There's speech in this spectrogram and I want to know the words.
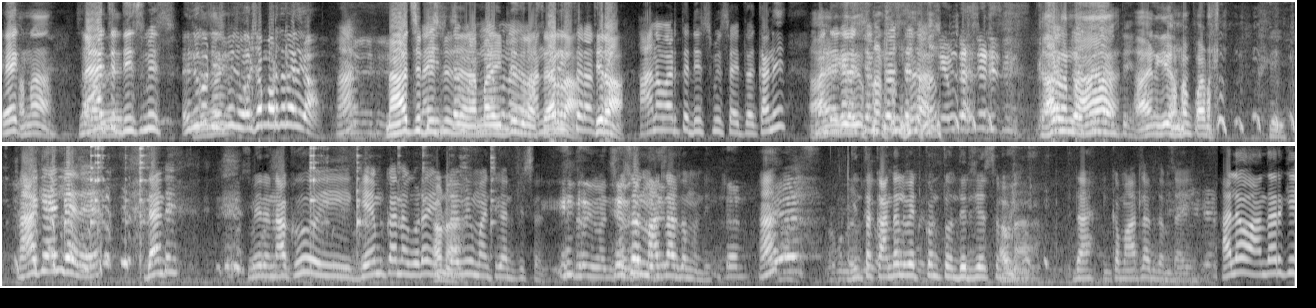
మ్యాచ్ డిస్మిస్ ఎందుకు డిస్మిస్ వర్షం పడతలేదుగా? మ్యాచ్ డిస్మిస్ మన ఇడ్లీ తిన్నా సార్ తీరా. ఆన పడితే డిస్మిస్ అవుతుంది. కానీ మన దగ్గర. కాదన్నా. ఆయనకి ఏమన్నా పడుతుంది నాకేం లేదే. దాంటి మీరు నాకు ఈ గేమ్ కన్నా కూడా ఇంటర్వ్యూ మంచిగా అనిపిస్తుంది. కూర్చొని మాట్లాడదాం అండి? ఇంత కండలు పెట్టుకొని తొందర చేస్తున్నాం దా ఇంకా మాట్లాడదాం దా. హలో అందరికీ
